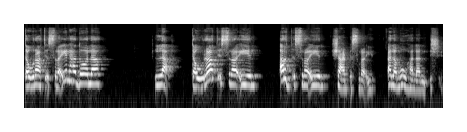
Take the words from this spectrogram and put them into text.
توراة إسرائيل هدول. لا توراة إسرائيل أرض إسرائيل شعب إسرائيل. قلبوها للإشي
